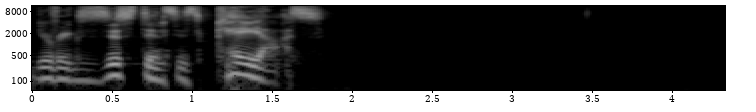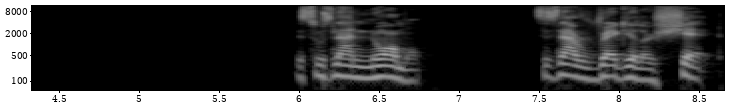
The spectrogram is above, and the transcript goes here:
Your existence is chaos. This was not normal. This is not regular shit.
